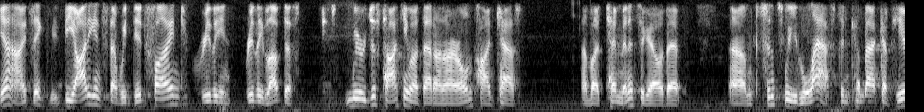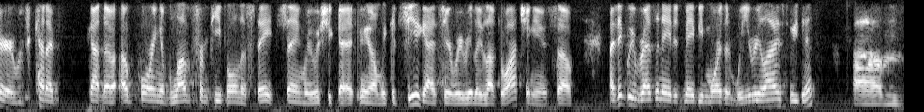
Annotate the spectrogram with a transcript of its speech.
yeah, I think the audience that we did find really really loved us. We were just talking about that on our own podcast about 10 minutes ago. That um, since we left and come back up here, we've kind of gotten an outpouring of love from people in the states saying we wish you guys, you know, we could see you guys here. We really loved watching you. So I think we resonated maybe more than we realized we did. Um,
